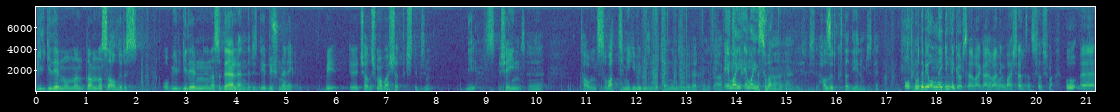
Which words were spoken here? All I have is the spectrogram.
bilgilerini onlardan nasıl alırız? O bilgilerini nasıl değerlendiririz diye düşünerek bir e, çalışma başlattık işte bizim bir şeyin e, Town SWAT timi gibi bizim de kendimize göre hani daha küçük. EMA'yı- EMA'yın SWAT Ha, timi. yani işte hazır kıta diyelim bizde. O, burada bir onunla ilgili de görsel var galiba Ha, değil mi? var, Başlattığınız çalışma. Bu e,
